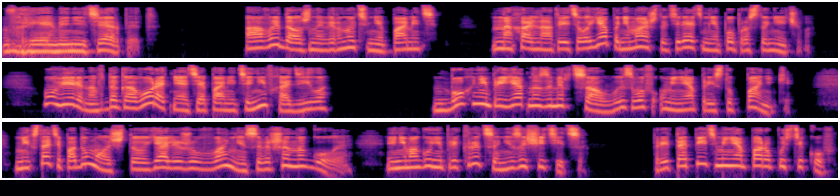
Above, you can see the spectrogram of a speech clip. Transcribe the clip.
Время не терпит». «А вы должны вернуть мне память», — нахально ответила я, понимая, что терять мне попросту нечего. Уверена, в договор отнятия памяти не входило. Бог неприятно замерцал, вызвав у меня приступ паники. Мне, кстати, подумалось, что я лежу в ванне совершенно голая и не могу ни прикрыться, ни защититься. Притопить меня пару пустяков.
